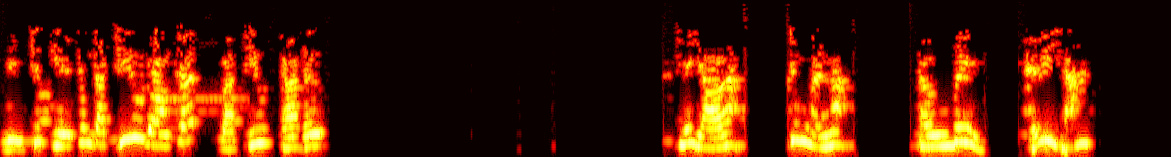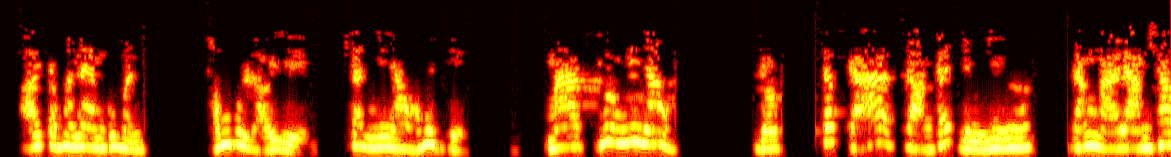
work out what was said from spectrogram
vì trước kia chúng ta thiếu đoàn kết và thiếu tha thứ. Bây giờ chúng mình á, từ bi, hỷ xã, ở trong anh em của mình, không có lợi gì, tranh với nhau không có gì, mà thương với nhau, rồi tất cả đoàn kết dừng như rằng mà làm sao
